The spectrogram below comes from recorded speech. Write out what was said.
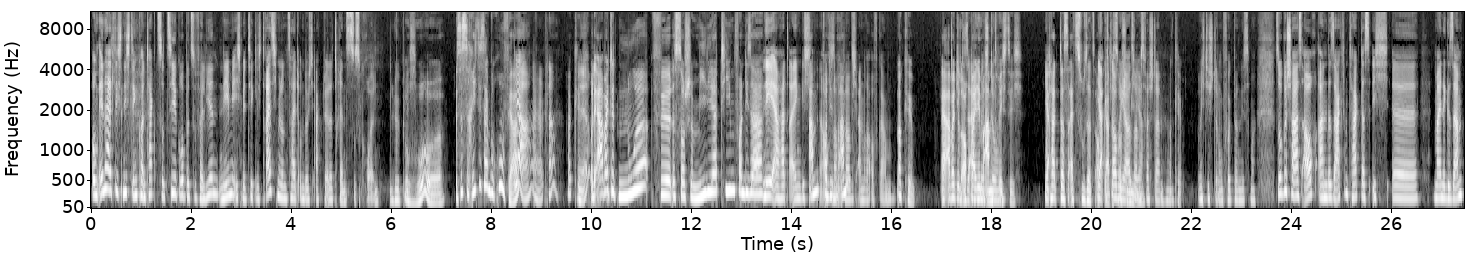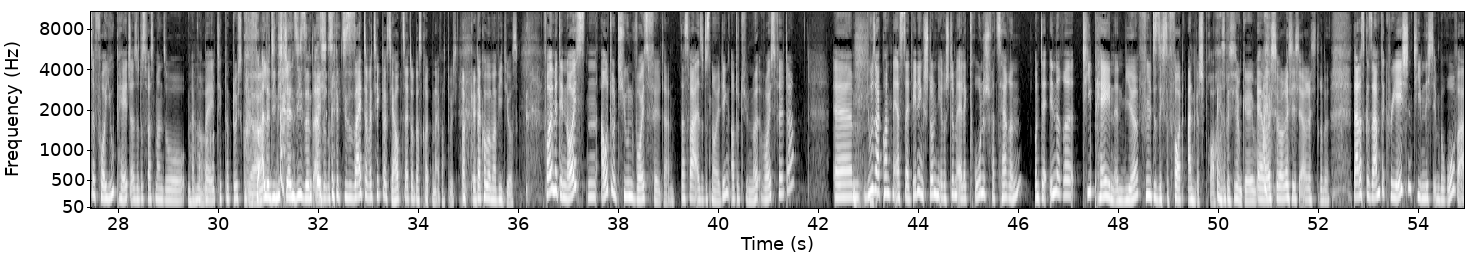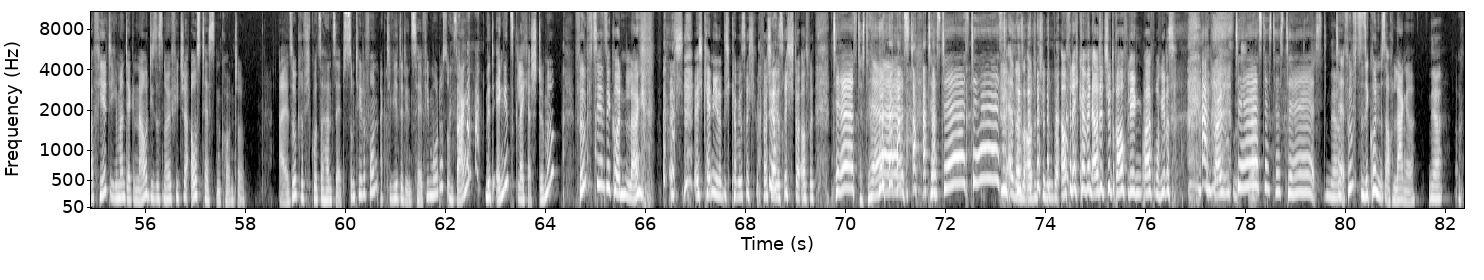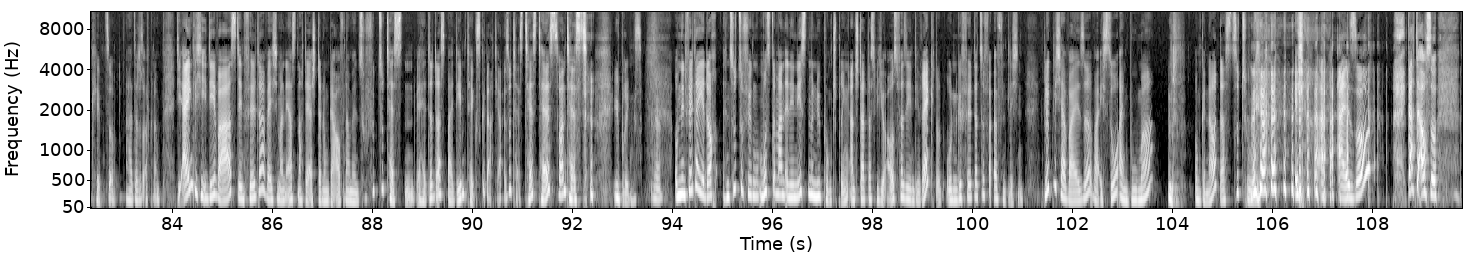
Um inhaltlich nicht den Kontakt zur Zielgruppe zu verlieren, nehme ich mir täglich 30 Minuten Zeit, um durch aktuelle Trends zu scrollen. Löblich. hier. Oh. Ist richtig sein Beruf, ja? Ja, ja, klar. Okay. Ja. Und er arbeitet nur für das Social Media Team von dieser. Nee, er hat eigentlich Amt, von diesem noch, Amt? glaube ich, andere Aufgaben. Okay. Er arbeitet auch bei dem Amt, richtig. Und Ja. hat das als Zusatzaufgabe Ja, ich glaube Social ja, so habe ich es verstanden. Okay. Richtigstellung folgt dann nächstes Mal. So geschah es auch an besagtem Tag, dass ich äh, meine gesamte For You-Page, also das, was man so einfach bei TikTok durchscrollt, Ja. für alle, die nicht Gen Z sind. Also es gibt diese Seite bei TikTok, ist die Hauptseite und das scrollt man einfach durch. Okay. Da kommen immer Videos. Voll mit den neuesten Autotune-Voice-Filtern. Das war also das neue Ding, Autotune-Voice-Filter. Ähm, User konnten erst seit wenigen Stunden ihre Stimme elektronisch verzerren und der innere T-Pain in mir fühlte sich sofort angesprochen. Er ist richtig im Game. Er war schon mal richtig, ja, richtig drin. Da das gesamte Creation-Team nicht im Büro war, fehlte jemand, der genau dieses neue Feature austesten konnte. Also griff ich kurzerhand selbst zum Telefon, aktivierte den Selfie-Modus und sang mit Engels gleicher Stimme 15 Sekunden lang. Ich, ich kenne ihn und ich kann mir das richtig gut vorstellen, wie er es richtig doll ausspricht. Test, Test, Test, Test, Test, Test. Und dann so Autotune drüber. Aber vielleicht können wir ein Autotune drauflegen. Mal probier das. Ich weiß es nicht. Ja. Test, Test, Test, Test. Ja. Te- 15 Sekunden ist auch lange. ja. Okay, so hat er das aufgenommen. Die eigentliche Idee war es, den Filter, welchen man erst nach der Erstellung der Aufnahme hinzufügt, zu testen. Wer hätte das bei dem Text gedacht? Ja, also Test, Test, Test, es war ein Test. Übrigens. Ja. Um den Filter jedoch hinzuzufügen, musste man in den nächsten Menüpunkt springen, anstatt das Video aus Versehen direkt und ungefiltert zu veröffentlichen. Glücklicherweise war ich so ein Boomer, um genau das zu tun. Ich, also, ich dachte auch so,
